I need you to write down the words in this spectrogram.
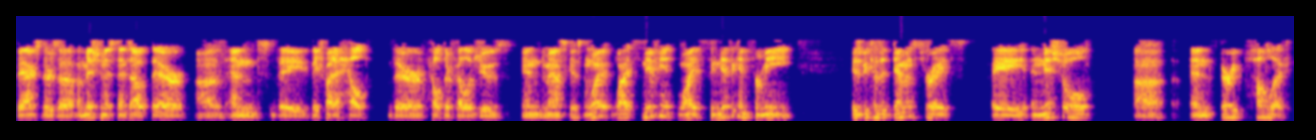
they actually there's a, a missionist sent out there, uh, and they they try to help their help their fellow Jews in Damascus. And why why it's significant why it's significant for me is because it demonstrates a initial uh, and very public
